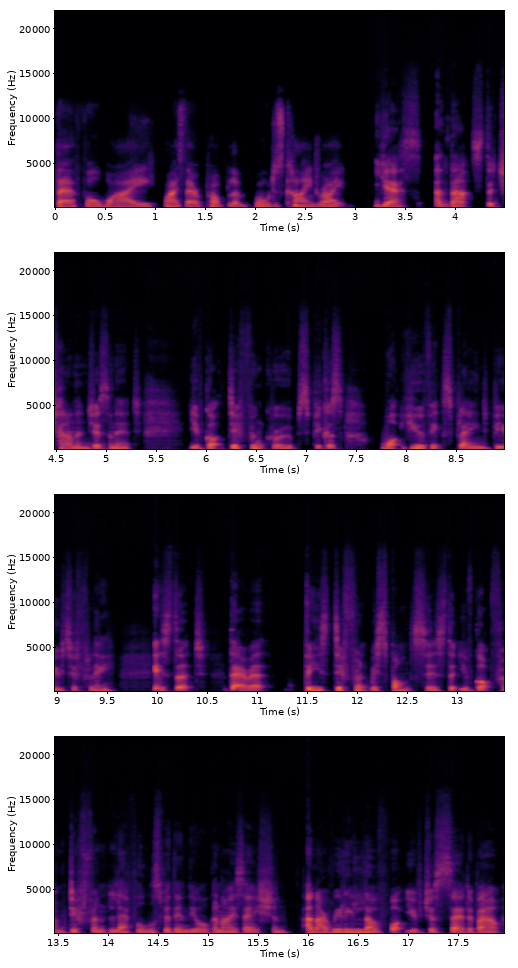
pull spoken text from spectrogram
Therefore, why why is there a problem? We're all just kind, right? Yes, and that's the challenge, isn't it? You've got different groups because what you've explained beautifully is that there are these different responses that you've got from different levels within the organization. And I really love what you've just said about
